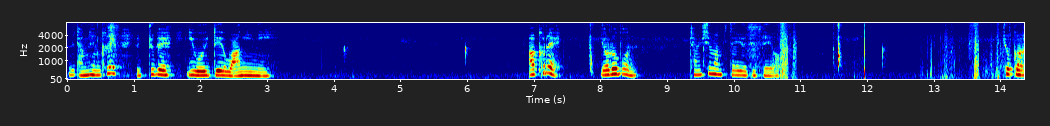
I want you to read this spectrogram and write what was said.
근데 당신 그 이쪽에 이 월드의 왕이니. 아 그래. 여러분 잠시만 기다려 주세요. 제가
